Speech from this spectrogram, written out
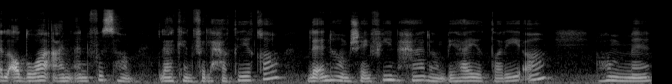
الأضواء عن أنفسهم. لكن في الحقيقة لأنهم شايفين حالهم بهاي الطريقة هم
